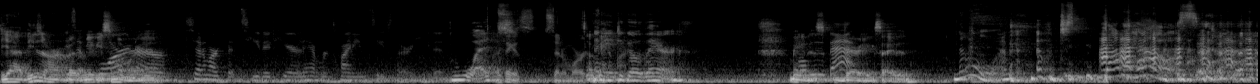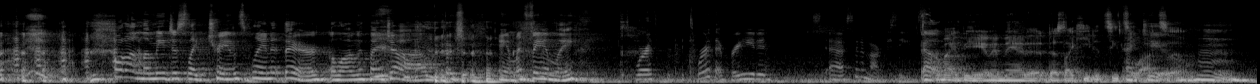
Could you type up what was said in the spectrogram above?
Yeah, these aren't, Is but it maybe some of them Warren are. or Cinemark that's heated here? They have reclining seats that are heated. what? I think it's Cinemark. I need to go there. Yeah. Amanda's move back. very excited. No, I'm, I just bought a house. Hold on, let me just like transplant it there along with my job and my family. It's worth it's worth it for heated uh, Cinemark seats. It might be. I mean, Amanda does like heated seats a I lot. do. So. Hmm.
